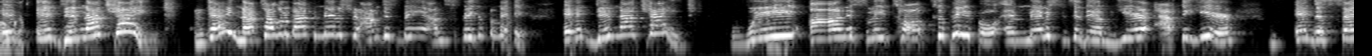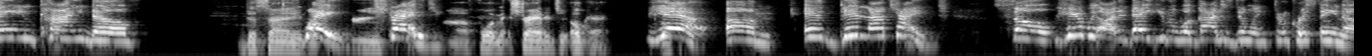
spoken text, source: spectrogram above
okay. it, it did not change. Okay. Not talking about the ministry. I'm just being, I'm speaking for me. It did not change we honestly talk to people and minister to them year after year in the same kind of the same way same, strategy. uh, format strategy okay. Yeah um it did not change. So here we are today even what god is doing through christina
